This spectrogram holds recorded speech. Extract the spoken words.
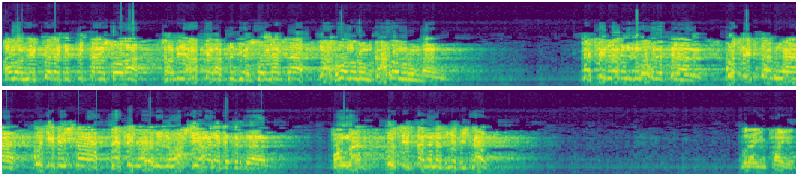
Ama mektebe gittikten sonra tabiat yarattı diye söylerse mahvolurum, kahrolurum ben. Nesillerimizi mahvettiler. Bu sistemle, bu gidişle nesillerimizi vahşi hale getirdiler. Olmaz, bu sistemle nasıl yetişmez? Buna imkan yok.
